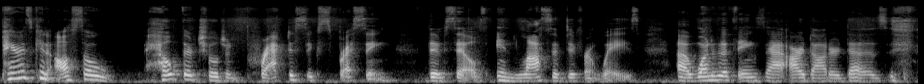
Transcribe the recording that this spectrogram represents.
parents can also help their children practice expressing themselves in lots of different ways. Uh, one of the things that our daughter does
